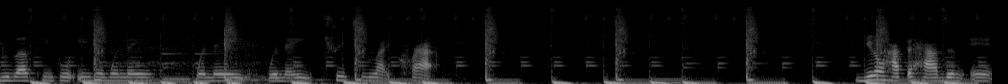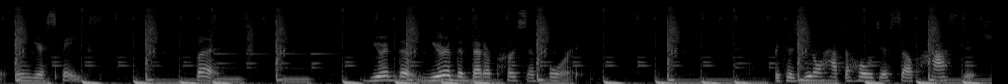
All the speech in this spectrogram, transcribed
You love people even when they when they when they treat you like crap. you don't have to have them in, in your space but you're the you're the better person for it because you don't have to hold yourself hostage.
